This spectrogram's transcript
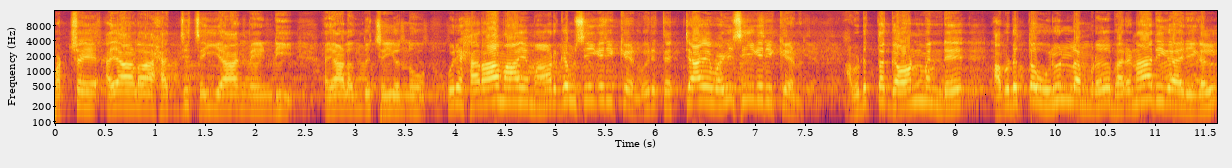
പക്ഷേ അയാൾ ആ ഹജ്ജ് ചെയ്യാൻ വേണ്ടി അയാൾ എന്ത് ചെയ്യുന്നു? ഒരു ഹറാമായ മാർഗം സ്വീകരിക്കുകയാണ്. ഒരു തെറ്റായ വഴി സ്വീകരിക്കുകയാണ്. അവിടുത്തെ ഗവൺമെന്റ് അവിടുത്തെ ഉരുല്ലമ്ര ഭരണാധികാരികൾ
